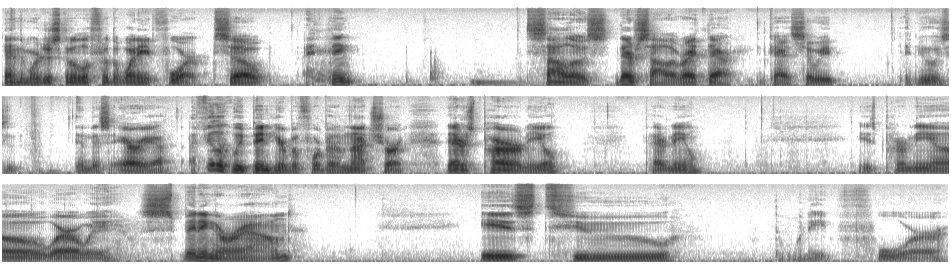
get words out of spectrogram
and then we're just going to look for the 184. So I think Salo's, there's Salo right there. Okay, so we I knew it was in this area. I feel like we've been here before, but I'm not sure. There's Perneil, Perneil. Is Perneil? where are we? Spinning around is to the 184.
